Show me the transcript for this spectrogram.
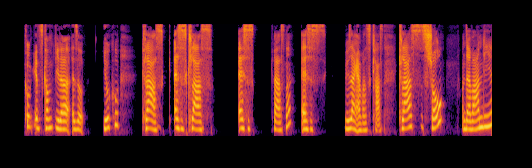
Guck, jetzt kommt wieder, also Joko? Klaas. Es ist Klaas. Es ist Klaas, ne? Es ist, wir sagen einfach, es ist Klaas. Klaas Show und da waren die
